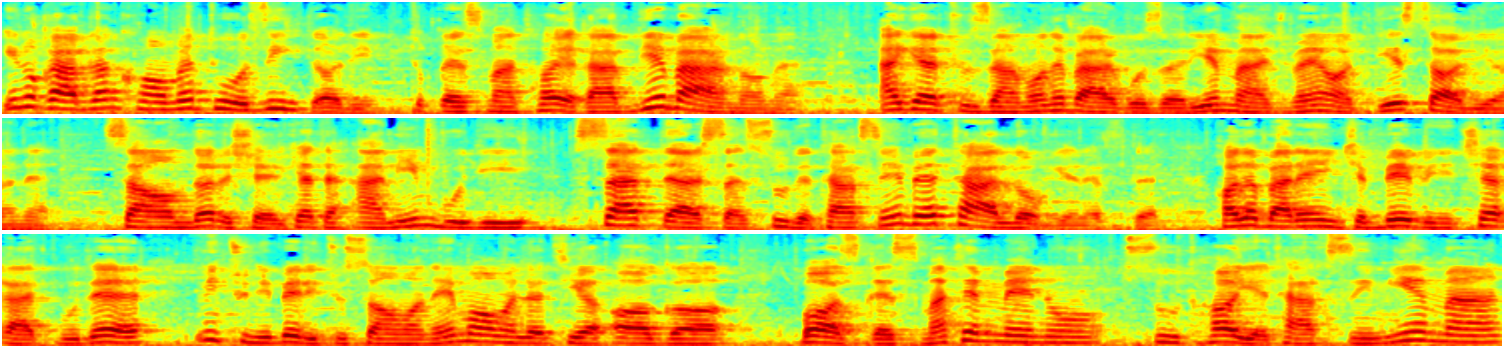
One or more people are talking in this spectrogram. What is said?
اینو قبلا کامل توضیح دادیم. تو قسمت های قبلی برنامه. اگر تو زمان برگزاری مجمع عادی سالیانه سهامدار شرکت امین بودی 100 درصد سود تقسیمی به تعلق گرفته. حالا برای اینکه ببینی چقدر بوده می‌تونی بری تو سامانه معاملاتی آگاه باز قسمت منو سودهای تقسیمی من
